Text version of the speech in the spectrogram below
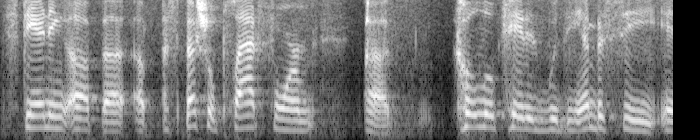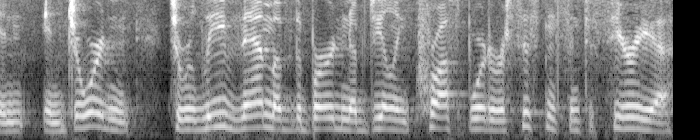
standing up a, a special platform uh, co-located with the embassy in in Jordan to relieve them of the burden of dealing cross-border assistance into Syria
